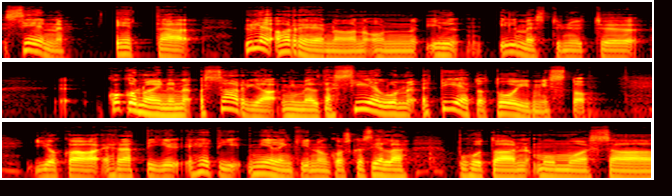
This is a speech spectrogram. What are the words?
sen, että – Yle Areenaan on il- ilmestynyt kokonainen sarja nimeltä Sielun tietotoimisto, joka herätti heti mielenkiinnon, koska siellä puhutaan muun muassa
